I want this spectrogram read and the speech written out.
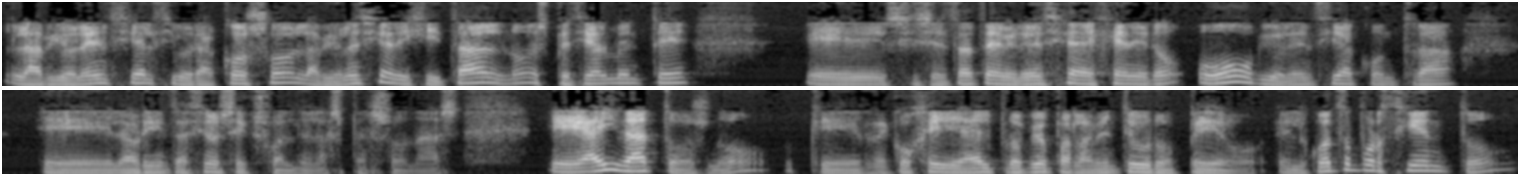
la violencia, el ciberacoso, la violencia digital, ¿no? Especialmente eh, si se trata de violencia de género o violencia contra eh, la orientación sexual de las personas. hay datos, ¿no? Que recoge ya el propio Parlamento Europeo. El 4%,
